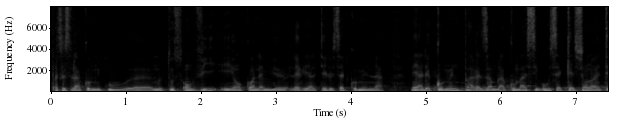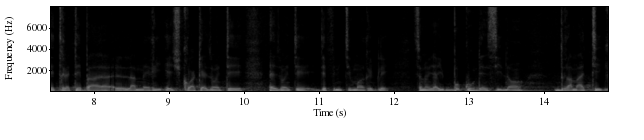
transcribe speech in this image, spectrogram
parce que c'est la commune où euh, nous tous on vit et on connaît mieux les réalités de cette commune-là. Mais il y a des communes, par exemple à Koumassi, où ces questions ont été traitées par la mairie et je crois qu'elles ont été, elles ont été définitivement réglées. Sinon, il y a eu beaucoup d'incidents dramatiques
